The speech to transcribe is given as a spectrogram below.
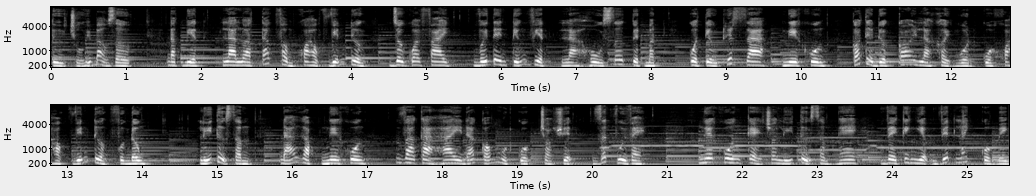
từ chối bao giờ, đặc biệt là loạt tác phẩm khoa học viễn tưởng The Wi-Fi với tên tiếng Việt là Hồ sơ tuyệt mật của tiểu thuyết gia Nghê Khuông có thể được coi là khởi nguồn của khoa học viễn tưởng phương Đông. Lý Tự Sầm đã gặp Nghê Khuông và cả hai đã có một cuộc trò chuyện rất vui vẻ. Nghê Khuông kể cho Lý Tự Sầm nghe về kinh nghiệm viết lách của mình.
